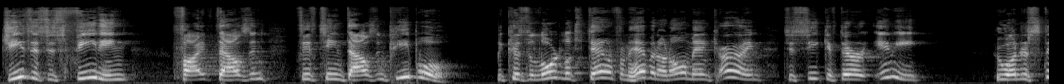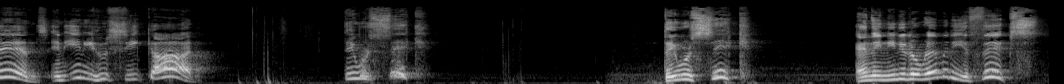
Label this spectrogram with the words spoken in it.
Jesus is feeding 5,000, 15,000 people because the Lord looks down from heaven on all mankind to seek if there are any who understands and any who seek God. They were sick. They were sick. And they needed a remedy, a fix.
